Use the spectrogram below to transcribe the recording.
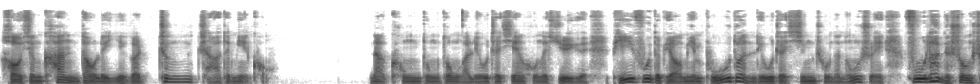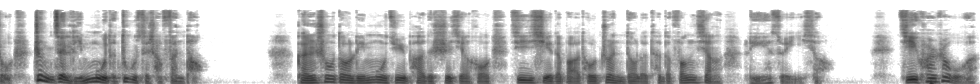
好像看到了一个挣扎的面孔，那空洞洞啊，流着鲜红的血液，皮肤的表面不断流着腥臭的脓水，腐烂的双手正在林木的肚子上翻倒。感受到林木惧怕的视线后，机械的把头转到了他的方向，咧嘴一笑，几块肉啊，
